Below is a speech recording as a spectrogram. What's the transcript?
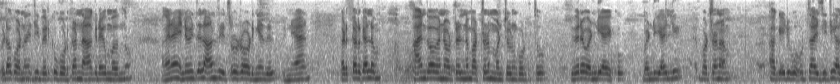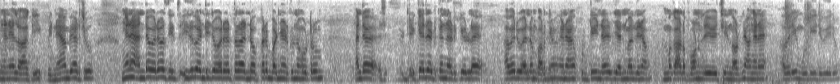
ഇവിടെ കൊണ്ടുവന്നിട്ട് ഇവർക്ക് കൊടുക്കണം ആഗ്രഹം വന്നു. അങ്ങനെ അതിന്റെ വീട്ടിലാണ് ടീച്ചറോട് തുടങ്ങിയത് പിന്നെ ഞാൻ ഇടക്കിടക്കെല്ലാം ആനന്ദോവൻ ഹോട്ടലിൽ നിന്ന് ഭക്ഷണം മേടിച്ചുകൊണ്ട് കൊടുത്തു. ഇവരെ വണ്ടി അയക്കും. വണ്ടി അതിൽ ഭക്ഷണം ആക്കിയിട്ട് കൊടുത്തയച്ചിട്ട് അങ്ങനെയെല്ലാം ആക്കി. പിന്നെ ഞാൻ വിചാരിച്ചു അങ്ങനെ എന്റെ ഓരോ ഇത് ഇത് കണ്ടിട്ട് ഓരോരുത്തർ എന്റെ ഒപ്പരം പണിയെടുക്കുന്ന കൂട്ടറും എന്റെ ടിക്കറ്റ് എടുക്കുന്ന ഇടയ്ക്കുള്ള അവരും എല്ലാം പറഞ്ഞു ഇങ്ങനെ കുട്ടീന്റെ ജന്മദിനം നമുക്ക് അവിടെ പോകണം ചോദിച്ചെന്ന് പറഞ്ഞു. അങ്ങനെ അവരെയും കൂട്ടിയിട്ട് വരും.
